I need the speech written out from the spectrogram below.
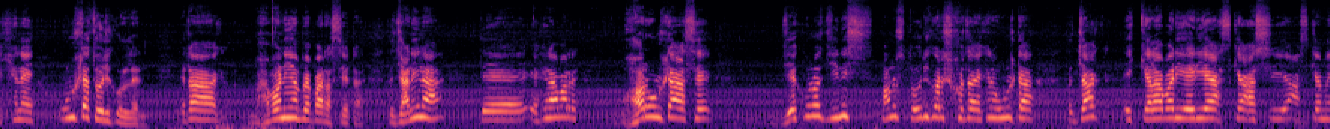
এখানে উল্টা তৈরি করলেন। এটা ভাবনীয় ব্যাপার আছে এটা। তো জানি না তে এখানে আবার ঘর উল্টা আছে যে কোনো জিনিস মানুষ তৈরি করে সোজা এখানে উল্টা। তো যাক এই কেলাবাড়ি এরিয়া আজকে আসি আজকে আমি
